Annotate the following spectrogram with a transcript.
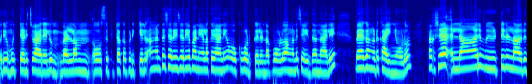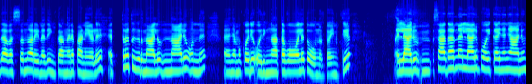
ഒരു മുറ്റടിച്ച് വാരലും വെള്ളം ഓസിട്ടിട്ടൊക്കെ പിടിക്കലും അങ്ങനത്തെ ചെറിയ ചെറിയ പണികളൊക്കെ ഞാൻ ഓക്ക് കൊടുക്കലുണ്ട്. അപ്പോൾ ഓളും അങ്ങനെ ചെയ്തു തന്നാൽ വേഗം അങ്ങോട്ട് കഴിഞ്ഞോളും. പക്ഷേ എല്ലാവരും വീട്ടിലുള്ള ഒരു ദിവസം എന്ന് പറയുന്നത് എനിക്ക് അങ്ങനെ പണികൾ എത്ര തീർന്നാലും എന്നാലും ഒന്ന് നമുക്കൊരു ഒരുങ്ങാത്ത പോലെ തോന്നും കേട്ടോ എനിക്ക് എല്ലാവരും സാധാരണ എല്ലാവരും പോയി കഴിഞ്ഞാൽ ഞാനും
